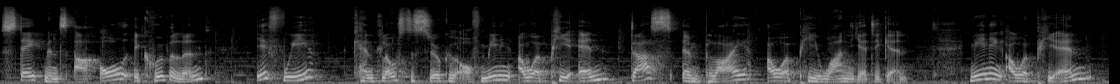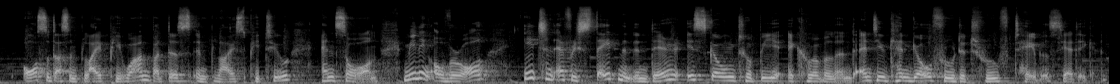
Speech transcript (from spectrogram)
statements are all equivalent if we can close the circle off, meaning our Pn does imply our P1 yet again. Meaning our Pn also does imply P1, but this implies P2, and so on. Meaning overall, each and every statement in there is going to be equivalent and you can go through the truth tables yet again.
